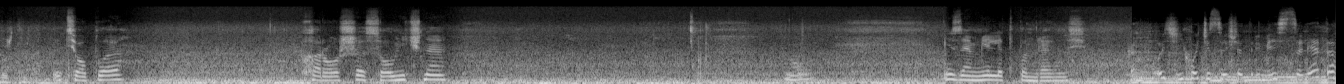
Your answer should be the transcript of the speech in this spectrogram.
дожди. Теплая, хорошая, солнечная. Ну, не знаю, мне лето понравилось. Очень хочется еще три месяца лета.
